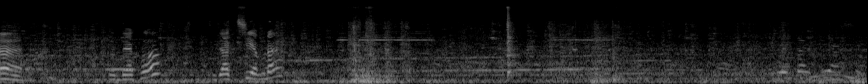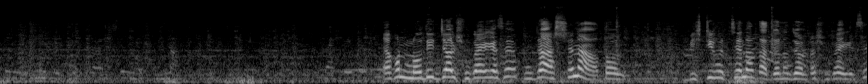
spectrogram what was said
হ্যাঁ? তো দেখো, যাচ্ছি আমরা। এখন নদীর জল শুকায় গেছে, পূজা আসছে না, তো বৃষ্টি হচ্ছে না, তার জন্য জলটা শুকায় গেছে।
